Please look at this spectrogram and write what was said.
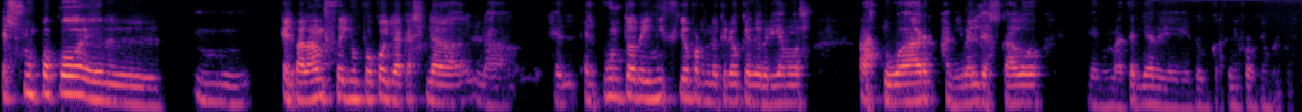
Es un poco el, mm, el, balance y un poco ya casi el, punto de inicio por donde creo que deberíamos actuar a nivel de Estado en materia de, educación y formación profesional.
